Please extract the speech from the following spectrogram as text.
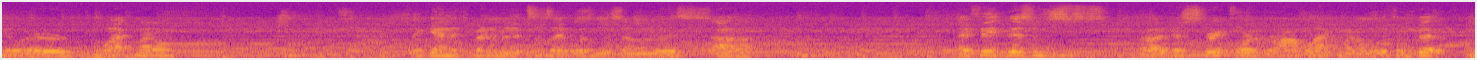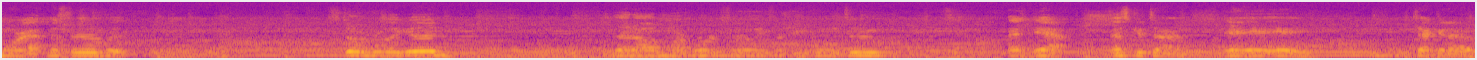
killer black metal. Again, it's been a minute since I've listened to some of this. Uh, I think this is uh, just straightforward raw black metal with a bit more atmosphere, but still really good. That album artwork's really freaking cool too. Uh, yeah, Eschaton, AAA. Check it out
